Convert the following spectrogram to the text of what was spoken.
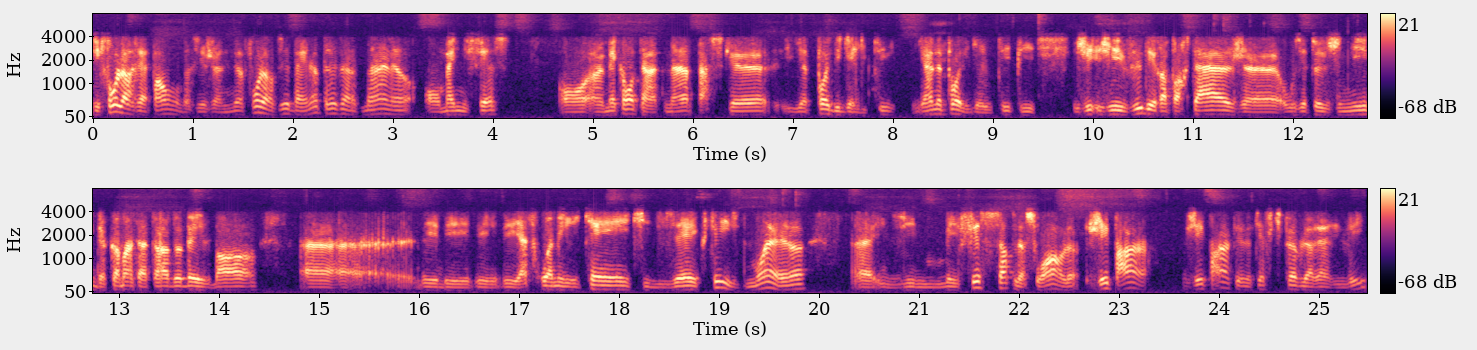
Il faut leur répondre à ces jeunes-là. Il faut leur dire, ben là, présentement, là, on manifeste ont un mécontentement parce que il n'y a pas d'égalité. Il n'y en a pas d'égalité. Puis j'ai vu des reportages euh, aux États-Unis de commentateurs de baseball, euh, des, des, des, Afro-Américains qui disaient, écoutez, moi, là, euh, il dit, mes fils sortent le soir, là, j'ai peur. J'ai peur que qu'est-ce qui peut leur arriver.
